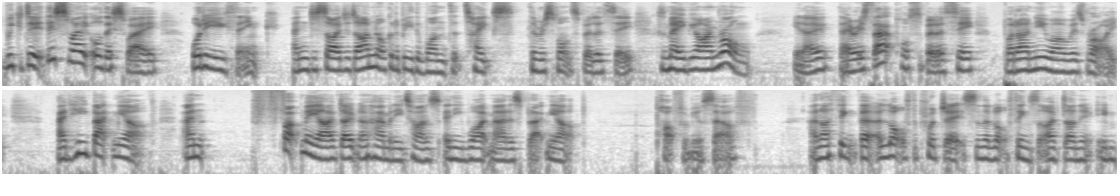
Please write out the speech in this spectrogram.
we could do it this way or this way. what do you think? And decided I'm not going to be the one that takes the responsibility because maybe I'm wrong. You know, there is that possibility, but I knew I was right. And he backed me up. And fuck me, I don't know how many times any white man has backed me up, apart from yourself. And I think that a lot of the projects and a lot of things that I've done in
